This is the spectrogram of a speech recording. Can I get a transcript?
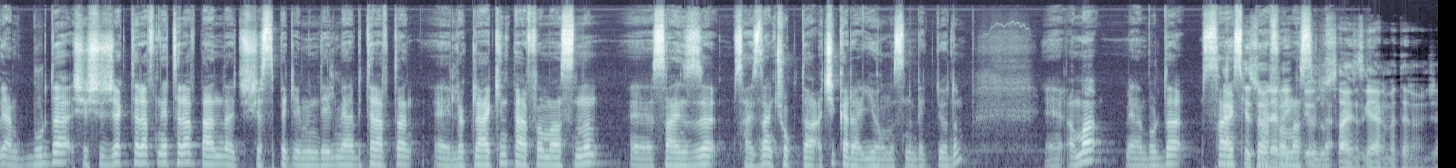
yani burada şaşıracak taraf ne taraf ben de açıkçası pek emin değilim. Yani bir taraftan e, Leclerc'in performansının e, Sainz'ı Sainz'dan çok daha açık ara iyi olmasını bekliyordum. E, ama yani burada Sainz Herkes öyle performansıyla bekliyordu Sainz gelmeden önce.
